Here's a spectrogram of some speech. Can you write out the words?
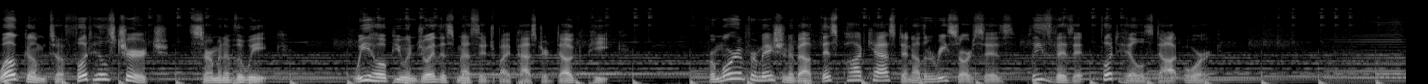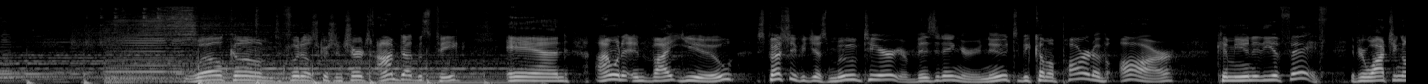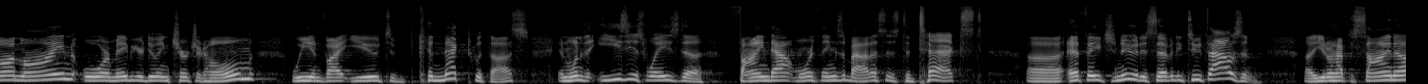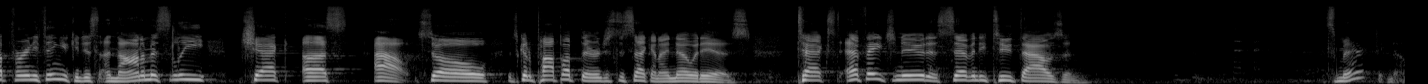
Welcome to Foothills Church Sermon of the Week. We hope you enjoy this message by Pastor Doug Peak. For more information about this podcast and other resources, please visit foothills.org. Welcome to Foothills Christian Church. I'm Douglas Peak, and I want to invite you, especially if you just moved here, you're visiting, or you're new, to become a part of our community of faith. If you're watching online or maybe you're doing church at home, we invite you to connect with us. And one of the easiest ways to find out more things about us is to text uh, FH to 72,000. Uh, you don't have to sign up for anything, you can just anonymously check us out. So it's going to pop up there in just a second. I know it is. Text FH to 72,000. It's magic now.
